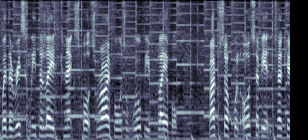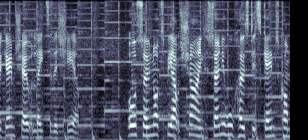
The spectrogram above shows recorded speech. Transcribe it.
where the recently delayed Kinect Sports Rivals will be playable. Microsoft will also be at the Tokyo Game Show later this year. Also, not to be outshined, Sony will host its Gamescom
